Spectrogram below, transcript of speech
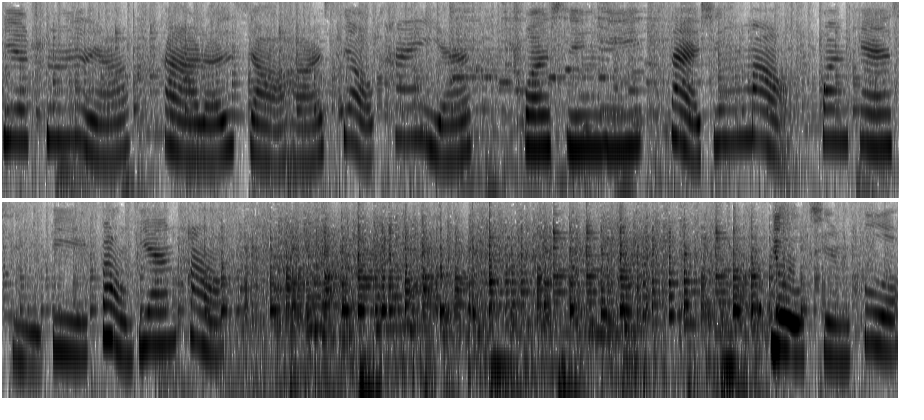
贴春联大人小孩笑开颜穿新衣戴新帽欢天喜地放鞭炮。又请客，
